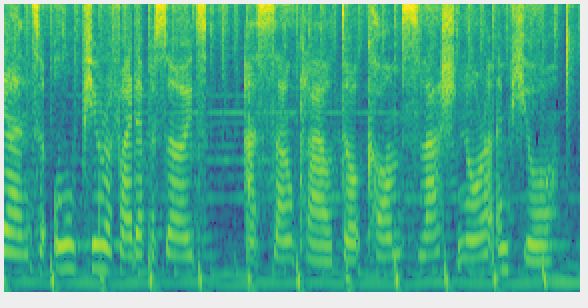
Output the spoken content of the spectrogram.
Again to all Purified episodes at soundcloud.com slash Nora En Pure.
